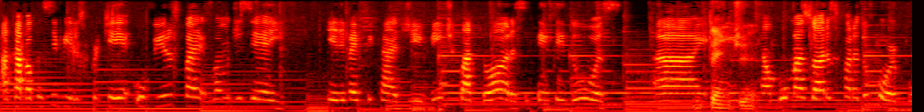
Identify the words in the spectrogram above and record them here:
acabar com esse vírus, porque o vírus vai, vamos dizer aí, que ele vai ficar de 24 horas, 72, ah, em, em algumas horas fora do corpo.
